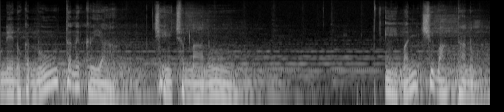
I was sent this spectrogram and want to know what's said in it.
నేను ఒక నూతన క్రియ చేయుచున్నాను. ఈ మంచి వాగ్దానం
